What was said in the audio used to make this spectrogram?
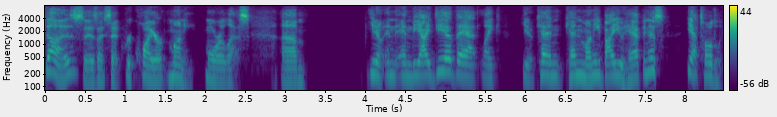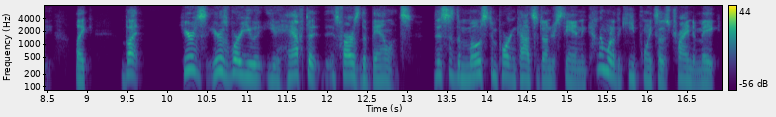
does as i said require money more or less. Um you know and and the idea that like you know can can money buy you happiness? Yeah totally. Like but here's here's where you you have to as far as the balance this is the most important concept to understand and kind of one of the key points i was trying to make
